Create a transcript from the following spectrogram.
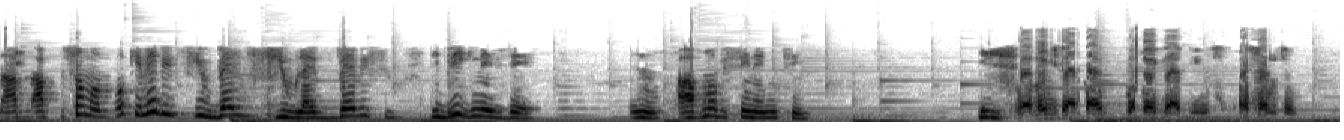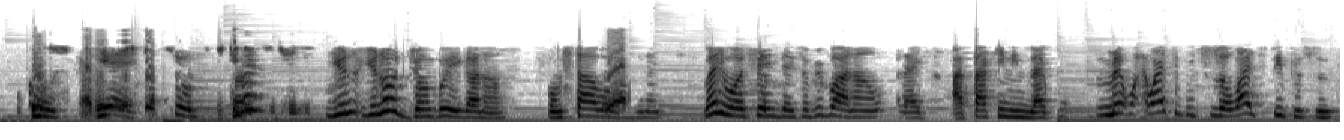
uh, uh, some of okay, maybe few, very few, like very few. The big names there, know, I've not been seeing anything. It's, Well, maybe they're trying to protect their views or something. Because yeah, so you know, you know John Boyega now from Star Wars. Yeah. You know, when he was saying that, some people are now like attacking him, like ma- wh- white people too, so white people too.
